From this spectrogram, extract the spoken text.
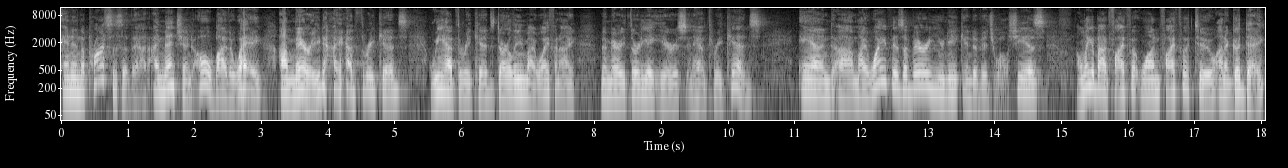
And in the process of that, I mentioned, oh, by the way, I'm married. I have three kids. We have three kids. Darlene, my wife, and I been married 38 years and have three kids. And uh, my wife is a very unique individual. She is only about five foot one, five foot two on a good day,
